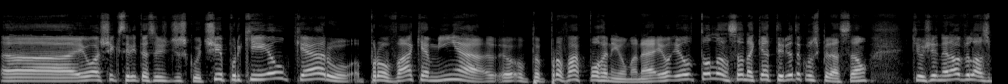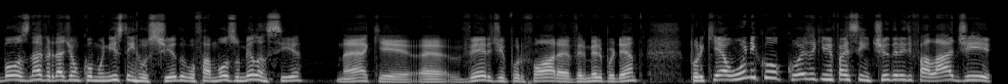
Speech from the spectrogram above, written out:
Uh, eu achei que seria interessante discutir, porque eu quero provar que a minha. Eu, provar porra nenhuma, né? Eu, eu tô lançando aqui a teoria da conspiração que o general Vilas Boas, na verdade, é um comunista enrustido, o famoso melancia né? Que é verde por fora, é vermelho por dentro, porque é a única coisa que me faz sentido ele de falar de,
